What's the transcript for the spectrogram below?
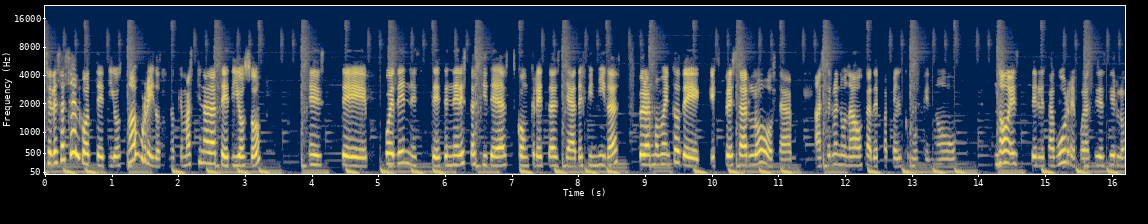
se les hace algo tedioso, no aburrido, sino que más que nada tedioso, este, pueden este, tener estas ideas concretas ya definidas, pero al momento de expresarlo, o sea, hacerlo en una hoja de papel como que no, no este, les aburre, por así decirlo.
